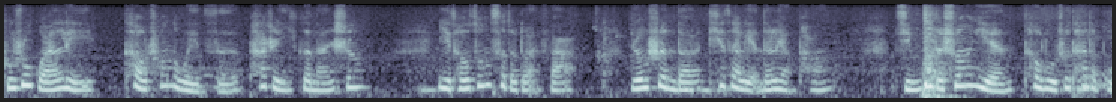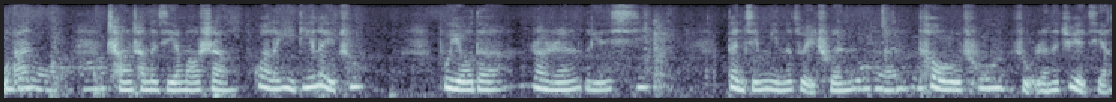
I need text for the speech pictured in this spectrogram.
图书馆里靠窗的位子趴着一个男生，一头棕色的短发，柔顺的贴在脸的两旁，紧闭的双眼透露出他的不安，长长的睫毛上挂了一滴泪珠，不由得让人怜惜。但紧抿的嘴唇透露出主人的倔强。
